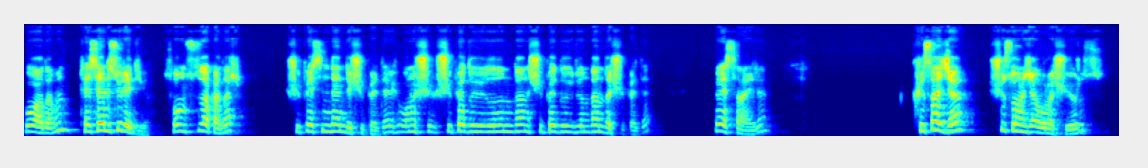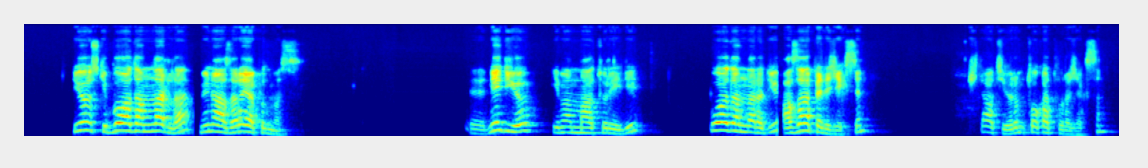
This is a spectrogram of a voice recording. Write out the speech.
bu adamın teselsül ediyor. Sonsuza kadar şüphesinden de şüphede. Onu şü- şüphe duyduğundan şüphe duyduğundan da şüphede. Vesaire. Kısaca şu sonuca ulaşıyoruz. Diyoruz ki bu adamlarla münazara yapılmaz. Ee, ne diyor İmam Maturidi? Bu adamlara diyor azap edeceksin. İşte atıyorum tokat vuracaksın.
